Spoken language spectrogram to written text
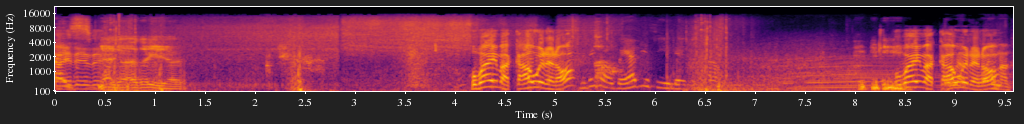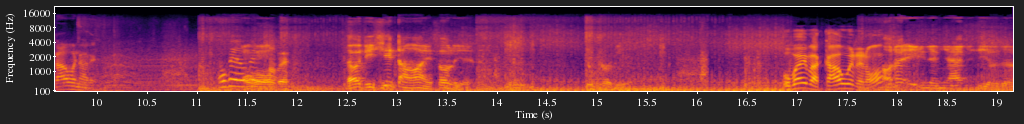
ရအေးအေးရရအေးရ။ဟိုဘိုင်းမှာကားဝင်တယ်နော်။မသိပါဘူးဘယ်ကပစ္စည်းလဲ။ဟိုဘိုင်းမှာကားဝင်တယ်နော်။ဟိုဘိုင်းမှာကားဝင်တာလေ။ โอเคโอเคဟုတ်ပဲတော့ဒီရှစ်တောင်ကနေဆော့လို့ရတယ်ဒီဆော့ပြီးဟိုဘက်မှာကားဝင်တယ်နော်ဟုတ်တယ်အိမ်လည်းအများကြီးပြည်ရောဆို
